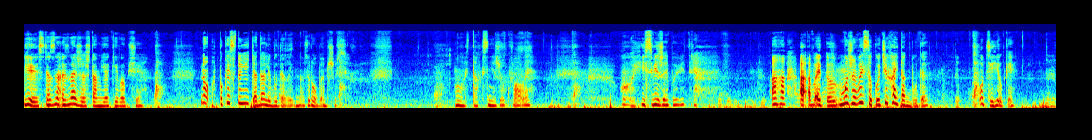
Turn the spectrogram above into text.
Єсть, а зна- знаєш же ж там які взагалі. Ну, поки стоїть, а далі буде видно, зробимо щось. Ось так сніжок вали. Ой, і свіже повітря. Ага, а, в ето, може високо, чи хай так буде? Оці гілки. Да я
